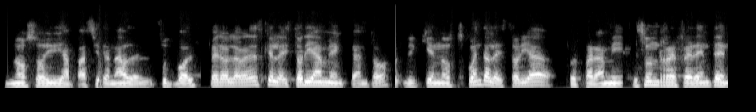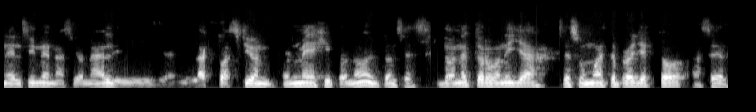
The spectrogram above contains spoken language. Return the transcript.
no soy apasionado del fútbol, pero la verdad es que la historia me encantó y quien nos cuenta la historia, pues para mí es un referente en el cine nacional y en la actuación en México, ¿no? Entonces, don Héctor Bonilla se sumó a este proyecto a hacer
